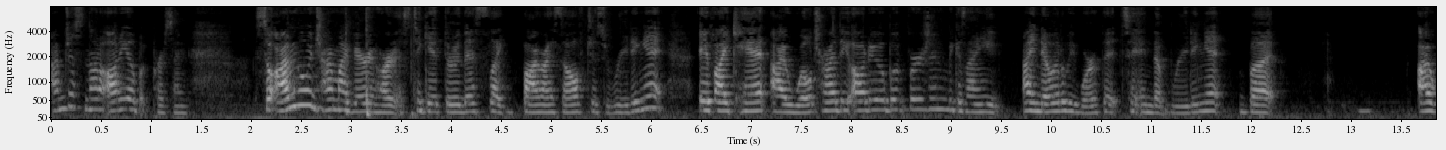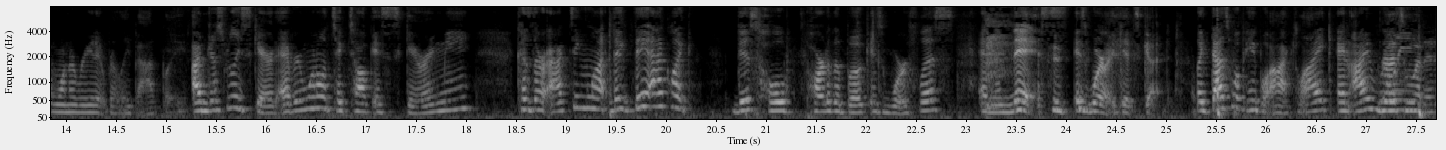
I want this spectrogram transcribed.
I'm just not an audiobook person. So I'm going to try my very hardest to get through this like by myself just reading it. If I can't, I will try the audiobook version because I I know it'll be worth it to end up reading it, but I want to read it really badly. I'm just really scared. Everyone on TikTok is scaring me cuz they're acting like they they act like this whole part of the book is worthless and then this is where it gets good. Like that's what people act like and I really That's what it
